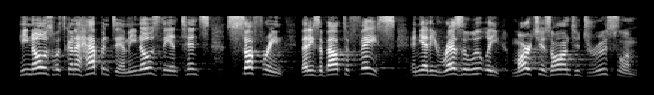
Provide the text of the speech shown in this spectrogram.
He knows what's going to happen to him. He knows the intense suffering that he's about to face. And yet he resolutely marches on to Jerusalem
